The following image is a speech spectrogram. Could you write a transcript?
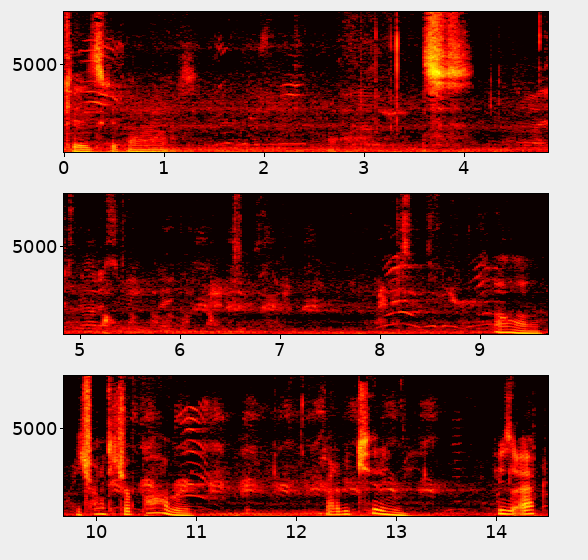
kids skipping around. Oh, he's trying to get your bobber. You gotta be kidding me. He's after.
